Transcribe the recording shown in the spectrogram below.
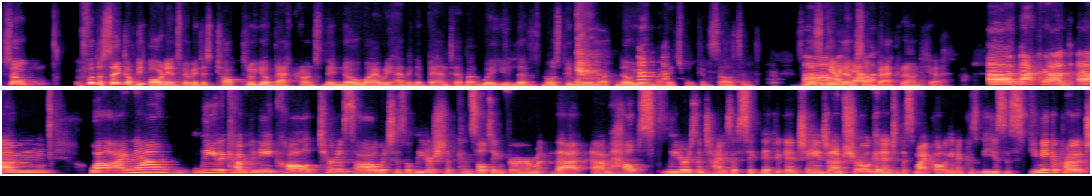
So, for the sake of the audience, maybe just talk through your background so they know why we're having a banter about where you live. Most people may not know you're a management consultant. So let's oh give them God. some background here. Uh, background. Um, well, I now lead a company called Turnasol, which is a leadership consulting firm that um, helps leaders in times of significant change. And I'm sure we'll get into this, Michael, you know, because we use this unique approach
